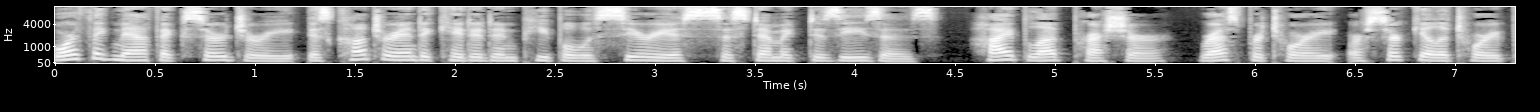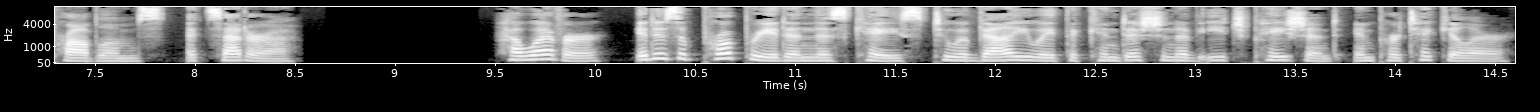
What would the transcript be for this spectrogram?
orthognathic surgery is contraindicated in people with serious systemic diseases, high blood pressure, respiratory or circulatory problems, etc. However, it is appropriate in this case to evaluate the condition of each patient in particular,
